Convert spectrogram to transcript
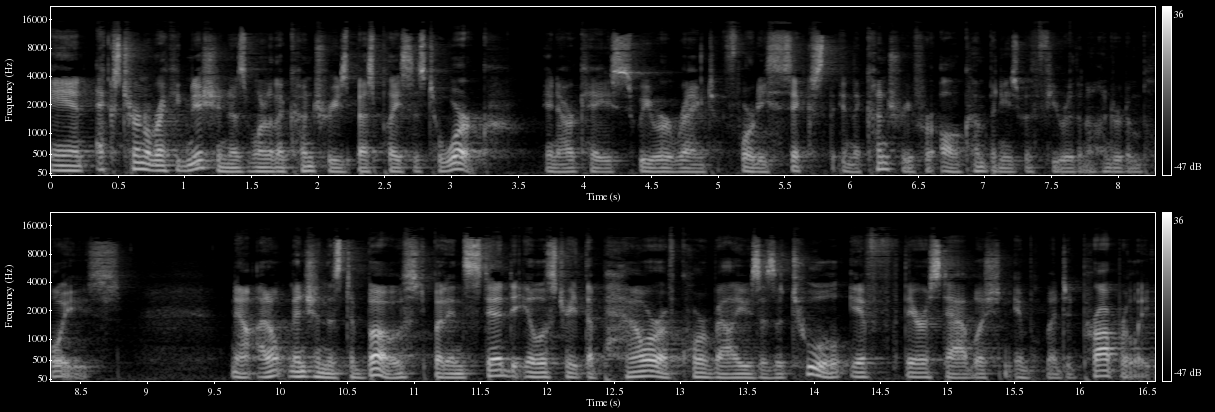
and external recognition as one of the country's best places to work. In our case, we were ranked 46th in the country for all companies with fewer than 100 employees. Now, I don't mention this to boast, but instead to illustrate the power of core values as a tool if they're established and implemented properly.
